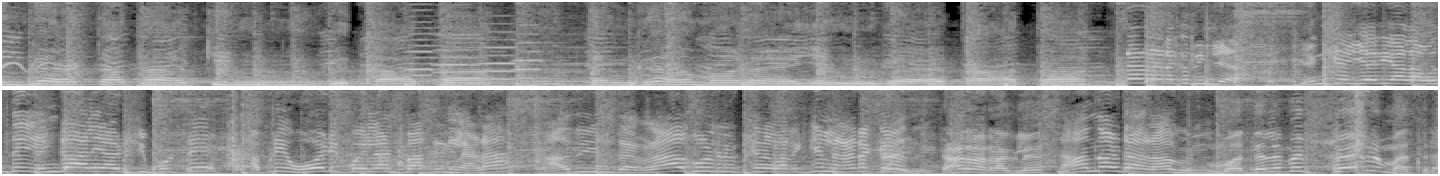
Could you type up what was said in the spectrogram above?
எங்க தாத்தா கிங்கு தாத்தா? தங்கமான எங்க தாத்தா? என்ன நடக்குதுங்க? எங்க ஏரியால வந்து எங்க அடிச்சு போட்டு அப்படியே ஓடி போயிடலான்னு பாக்குறீங்களாடா? அது இந்த ராகுல் இருக்கிற வரைக்கும் நடக்காது. யாரா ராகுல? நான் தான்டா ராகுல். முதல்ல பேரு மாத்திர.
